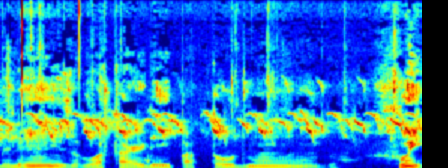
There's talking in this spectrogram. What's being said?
Beleza, boa tarde aí para todo mundo. Fui!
